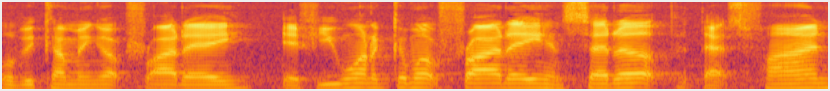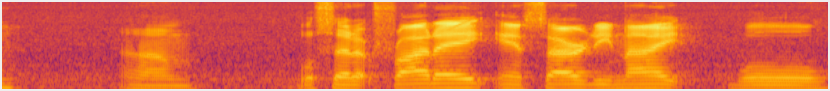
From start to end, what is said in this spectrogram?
will be coming up Friday. If you want to come up Friday and set up, that's fine. Um, we'll set up Friday and Saturday night. We'll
